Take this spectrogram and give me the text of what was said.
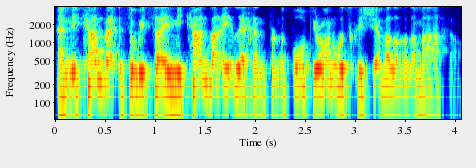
And mikan, so we say mikan va'elech, and from the fourth year onwards, chishev alav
